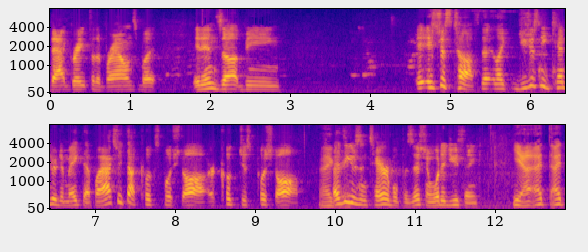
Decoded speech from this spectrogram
that great for the Browns, but it ends up being it's just tough. That like you just need Kendrick to make that play. I actually thought Cooks pushed off, or Cook just pushed off. I, I think he was in terrible position. What did you think? Yeah, I I,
